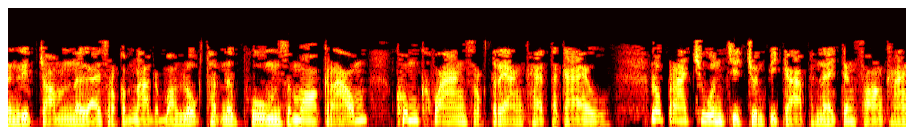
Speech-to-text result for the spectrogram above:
នឹងរៀបចំនៅឯស្រុកកំណើតរបស់លោកស្ថិតនៅភូមិសមរក្រោមឃុំខ្វាងស្រុកទ្រាំងខេត្តតាកែវលោកប្រាជ្ញជួនជាជនពិការភ្នែកទាំងសងខាង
